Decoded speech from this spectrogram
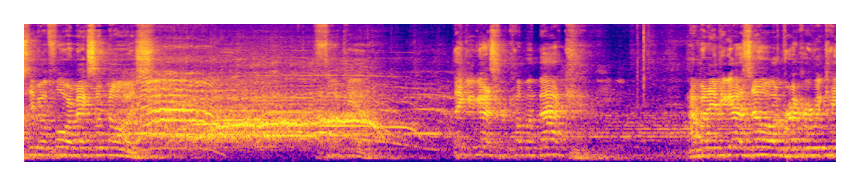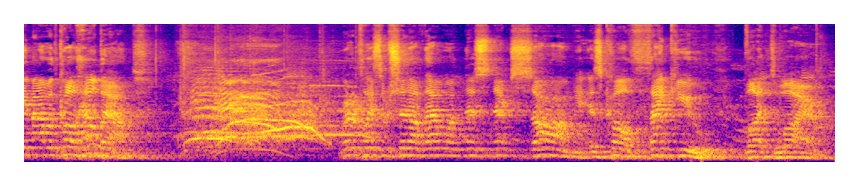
Autopsy before? Make some noise. Fuck yeah. Thank you guys for coming back. How many of you guys know a record we came out with called Hellbound? We're gonna play some shit off that one. This next song is called Thank You, Budd Dwyer.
